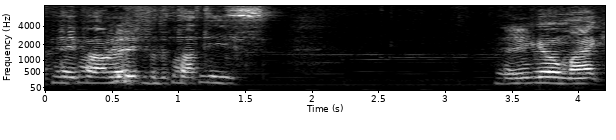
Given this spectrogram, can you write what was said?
Have PayPal ready for the Tatis. There you go, Mike.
